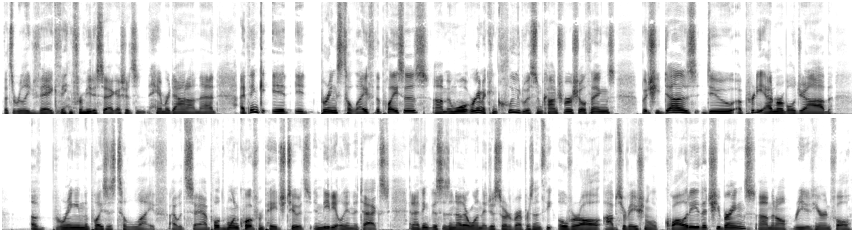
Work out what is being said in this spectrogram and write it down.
that's a really vague thing for me to say. I guess I should hammer down on that. I think it it brings to life the places, um, and we we are going to conclude with some controversial things. But she does do a pretty admirable job of bringing the places to life, I would say. I pulled one quote from page two, it's immediately in the text, and I think this is another one that just sort of represents the overall observational quality that she brings, um, and I'll read it here in full.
